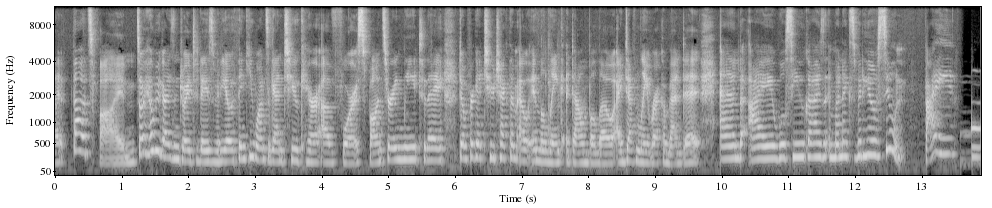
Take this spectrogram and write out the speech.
but that's fine. So I hope you guys enjoyed today's video. Thank you once again to Care/of for sponsoring me today. Don't forget to check them out in the link down below. I definitely recommend it. And I will see you guys in my next video soon. Bye!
